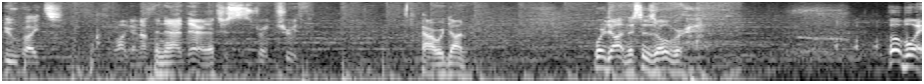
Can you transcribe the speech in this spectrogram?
new heights. Well, I got nothing to add there. That's just straight truth. All right, we're done. We're done. This is over. Oh boy.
